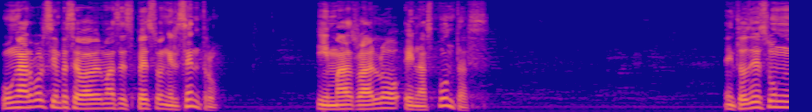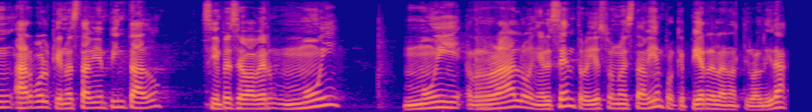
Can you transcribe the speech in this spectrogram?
Un árbol siempre se va a ver más espeso en el centro y más ralo en las puntas. Entonces un árbol que no está bien pintado siempre se va a ver muy, muy ralo en el centro y eso no está bien porque pierde la naturalidad.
